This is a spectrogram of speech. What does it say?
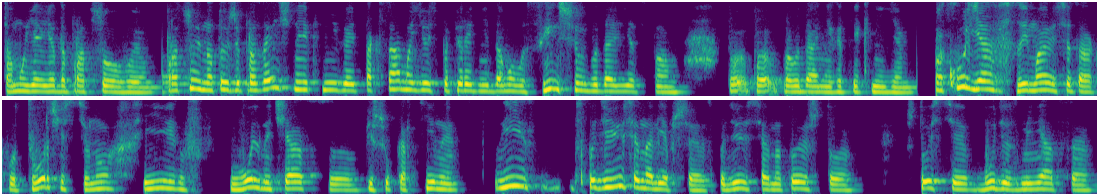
таму я ее дапрацоўваю працую на той же празаічнай кнігай таксама ёсць папярэднія дамовы с іншым выдавецтвам па выданні гэтай кнігі пакуль я займаюся так вот творчасцю ну і вольны час пишу карціны і спадзяюся на лепшае спадзяюся на тое что штосьці будзе змяняцца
